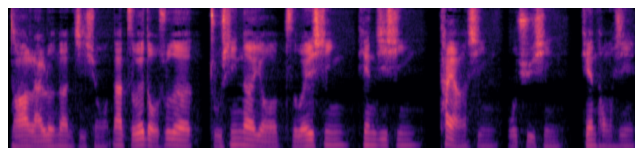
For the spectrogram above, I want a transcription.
然后来论断吉凶。那紫微斗数的主星呢，有紫微星、天机星、太阳星、武曲星、天同星、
